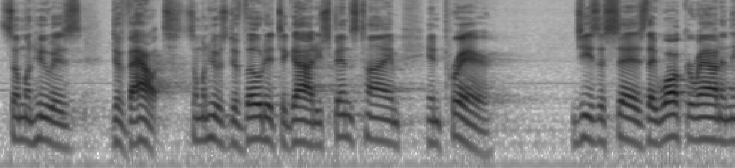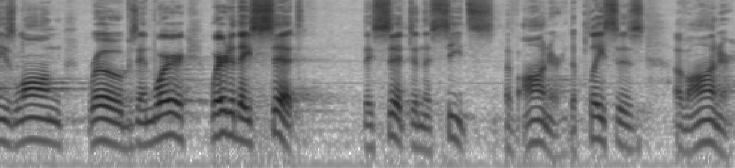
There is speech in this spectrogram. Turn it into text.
Someone who is devout, someone who is devoted to God, who spends time in prayer. Jesus says they walk around in these long robes, and where, where do they sit? They sit in the seats of honor, the places of honor.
